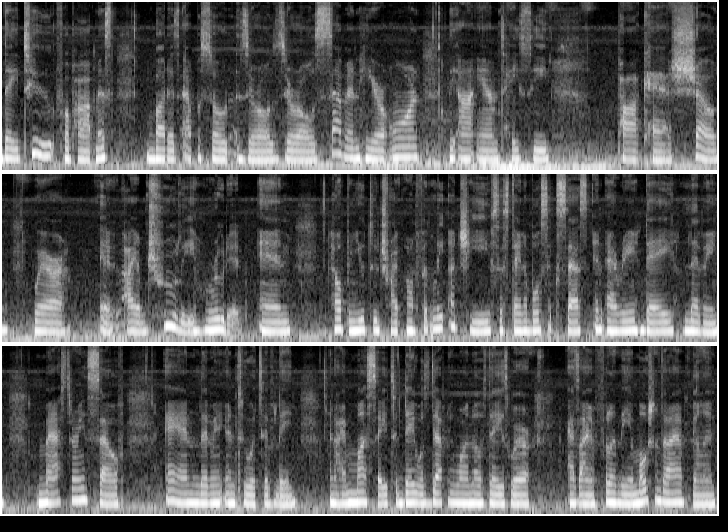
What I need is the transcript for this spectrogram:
day two for Podmas, but it's episode 007 here on the I Am Tacy podcast show where I am truly rooted in helping you to triumphantly achieve sustainable success in everyday living, mastering self, and living intuitively. And I must say, today was definitely one of those days where, as I am feeling the emotion that I am feeling,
